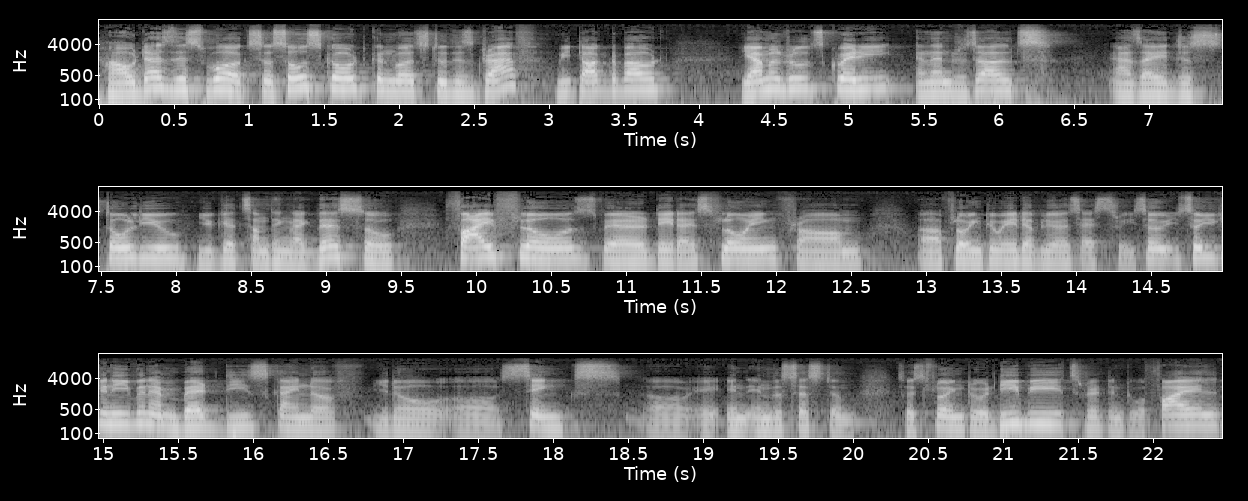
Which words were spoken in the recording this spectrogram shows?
How does this work? So source code converts to this graph we talked about. YAML rules query, and then results. As I just told you, you get something like this. So five flows where data is flowing from uh, flowing to AWS S3. So, so you can even embed these kind of you know uh, sinks uh, in in the system. So it's flowing to a DB, it's written to a file, and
